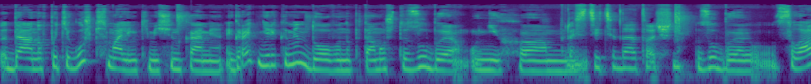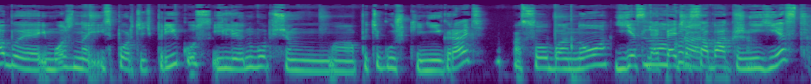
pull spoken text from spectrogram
Да, но в потягушки с маленькими щенками играть не рекомендовано, потому что зубы у них... Эм... Простите, да, точно. Зубы слабые, и можно испортить прикус. Или, ну, в общем, э, потягушки не играть особо, но если, ну, опять же, собака вообще. не ест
